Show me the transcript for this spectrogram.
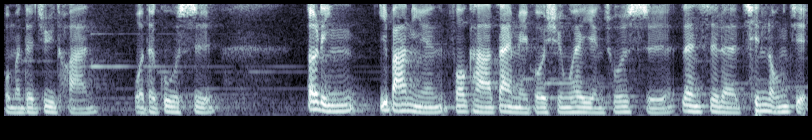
我们的剧团，我的故事。二零一八年，FOCA 在美国巡回演出时，认识了青龙姐，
